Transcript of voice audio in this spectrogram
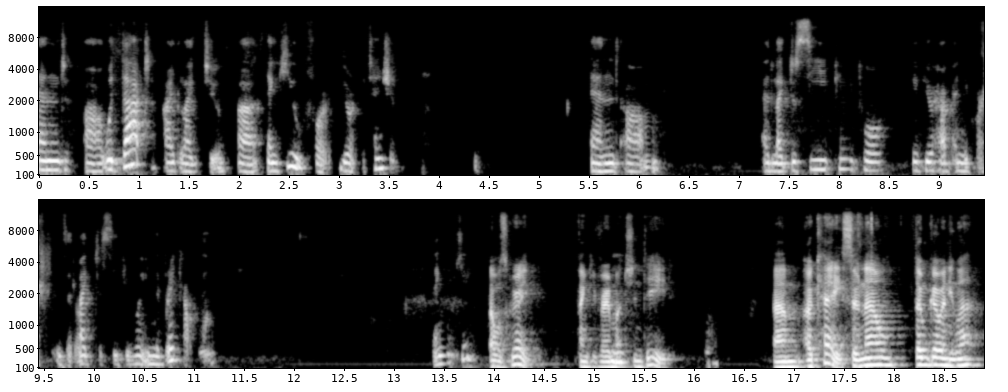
And uh, with that, I'd like to thank you for your attention. And um, I'd like to see people, if you have any questions, I'd like to see people in the breakout room. Thank you. That was great. Thank you very much indeed. Um, okay, so now don't go anywhere.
